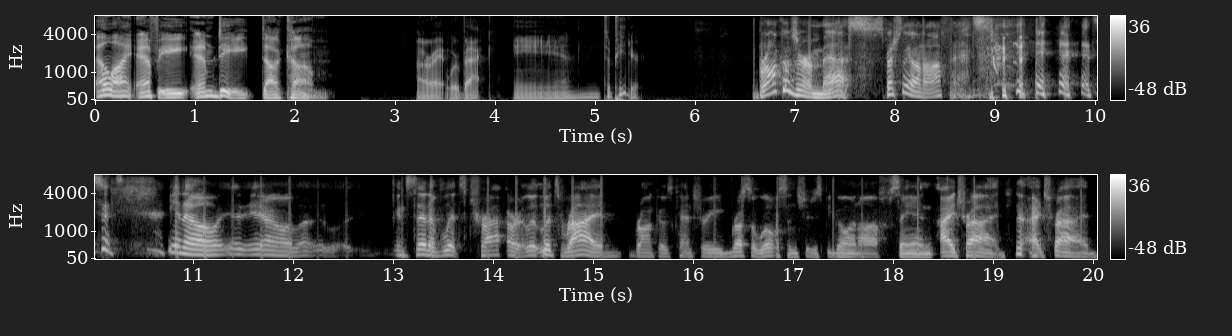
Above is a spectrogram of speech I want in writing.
L I F E M D.com. All right, we're back. And to Peter. Broncos are a mess, especially on offense. it's, it's, you know, you know, instead of let's try or let's ride Broncos country, Russell Wilson should just be going off saying, "I tried, I tried."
